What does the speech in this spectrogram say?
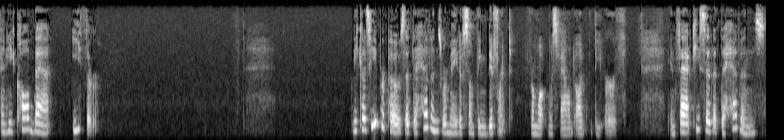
And he called that ether. Because he proposed that the heavens were made of something different from what was found on the earth. In fact, he said that the heavens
